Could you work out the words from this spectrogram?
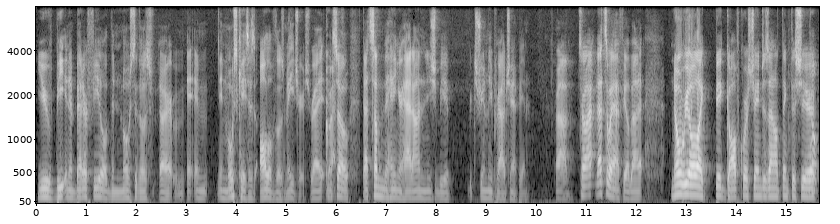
you've beaten a better field than most of those, uh, in, in most cases, all of those majors, right? And Correct. so that's something to hang your hat on, and you should be an extremely proud champion. Uh, so I, that's the way I feel about it. No real like big golf course changes, I don't think this year. Nope.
